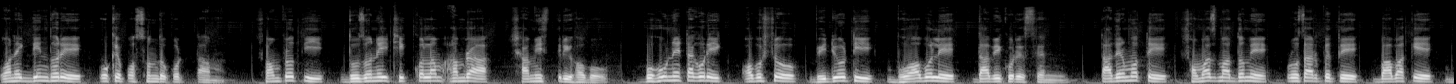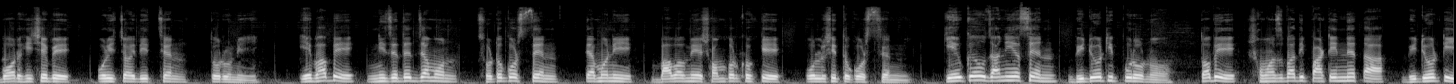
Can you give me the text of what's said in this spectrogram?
অনেক দিন ধরে ওকে পছন্দ করতাম। সম্প্রতি দুজনেই ঠিক করলাম আমরা স্বামী স্ত্রী হব। বহু নেটাগরিক অবশ্য ভিডিওটি ভুয়া বলে দাবি করেছেন। তাদের মতে সমাজ মাধ্যমে প্রচার পেতে বাবাকে বর হিসেবে পরিচয় দিচ্ছেন তরুণী। এভাবে নিজেদের যেমন ছোট করছেন তেমনি বাবা মেয়ে সম্পর্ককে কলুষিত করছেন। কেউ কেউ জানিয়েছেন ভিডিওটি পুরনো, তবে সমাজবাদী পার্টির নেতা ভিডিওটি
